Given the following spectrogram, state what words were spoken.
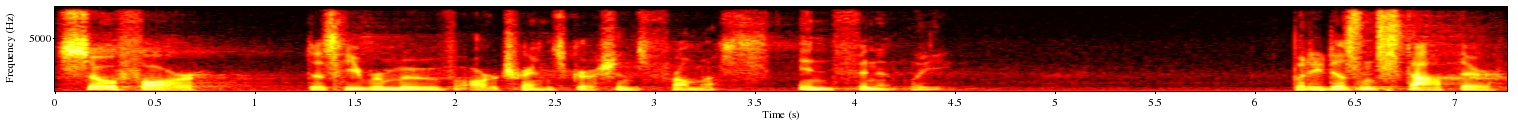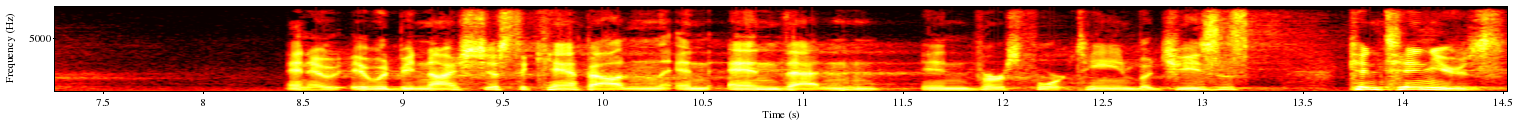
so far does he remove our transgressions from us infinitely. But he doesn't stop there. And it, it would be nice just to camp out and, and end that in, in verse 14, but Jesus continues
